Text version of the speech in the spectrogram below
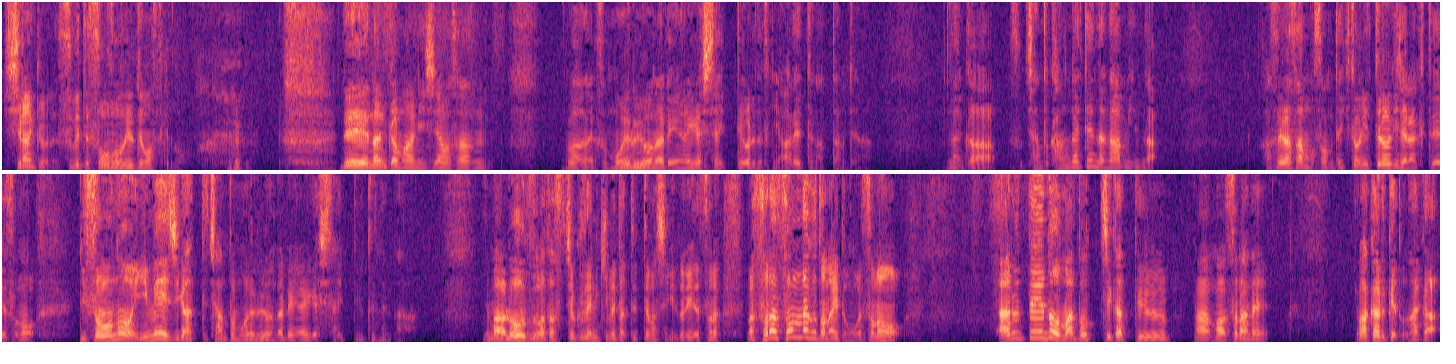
知らんけどね、すべて想像で言ってますけど。で、なんかまあ西山さんは、なんかその燃えるような恋愛がしたいって言われた時に、あれってなったみたいな。なんか、ちゃんと考えてんだな、みんな。長谷川さんもその適当に言ってるわけじゃなくて、その理想のイメージがあってちゃんと燃えるような恋愛がしたいって言ってんねんな。で、まあ、ローズ渡す直前に決めたって言ってましたけど、いや、そら、まあ、そらそんなことないと思うよ。その、ある程度、まあ、どっちかっていう、まあまあ、そらね、わかるけど、なんか、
